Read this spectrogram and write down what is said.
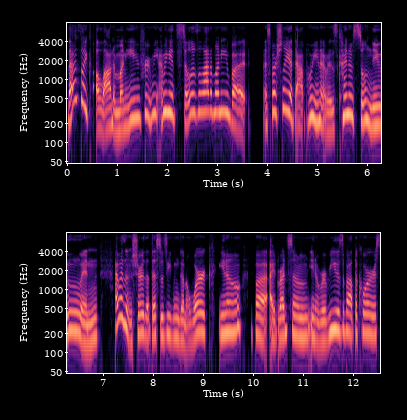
that was like a lot of money for me. I mean, it still is a lot of money, but especially at that point, I was kind of still new and I wasn't sure that this was even going to work, you know, but I'd read some, you know, reviews about the course.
